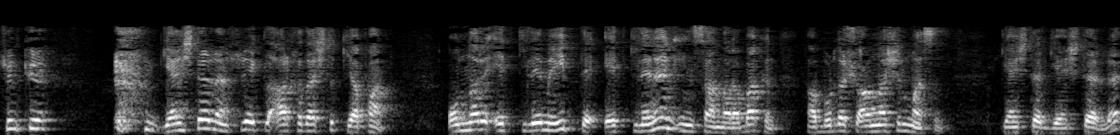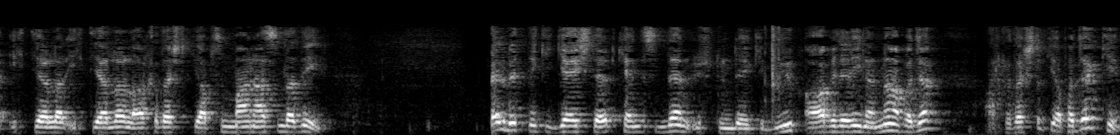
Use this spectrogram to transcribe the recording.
Çünkü gençlerle sürekli arkadaşlık yapan, onları etkilemeyip de etkilenen insanlara bakın. Ha burada şu anlaşılmasın. Gençler gençlerle, ihtiyarlar ihtiyarlarla arkadaşlık yapsın manasında değil. Elbette ki gençler kendisinden üstündeki büyük abileriyle ne yapacak? Arkadaşlık yapacak ki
